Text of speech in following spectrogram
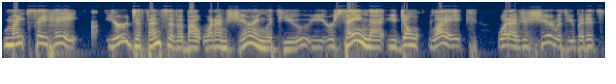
might say, Hey, you're defensive about what I'm sharing with you. You're saying that you don't like what I've just shared with you, but it's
